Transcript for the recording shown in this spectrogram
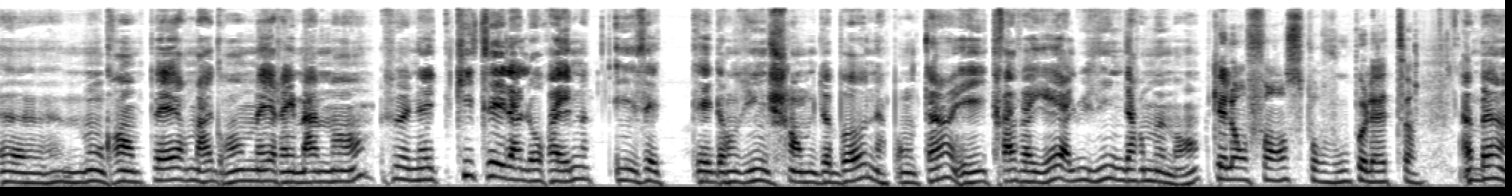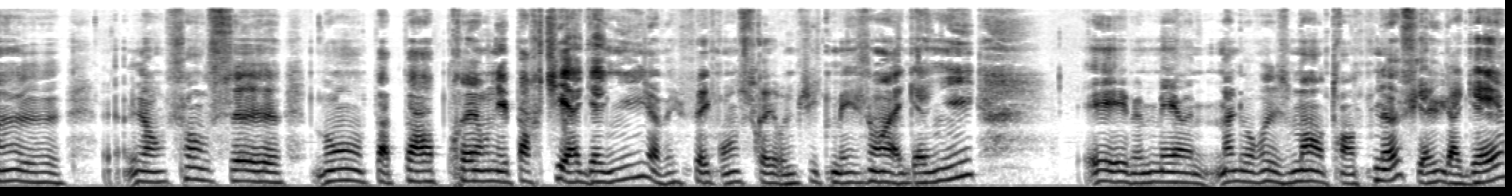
euh, mon grand-père, ma grand-mère et maman venaient de quitter la Lorraine. Ils étaient dans une chambre de bonne à Pantin et ils travaillaient à l'usine d'armement. Quelle enfance pour vous, Paulette? Ah ben, euh, l'enfance, euh, bon, papa, après, on est parti à Gagny, il avait fait construire une petite maison à Gagny. Et, mais euh, malheureusement, en 39, il y a eu la guerre.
